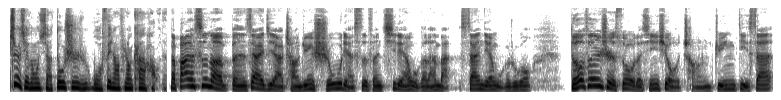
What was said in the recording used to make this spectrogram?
这些东西啊，都是我非常非常看好的。那巴恩斯呢？本赛季啊，场均十五点四分，七点五个篮板，三点五个助攻，得分是所有的新秀场均第三，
